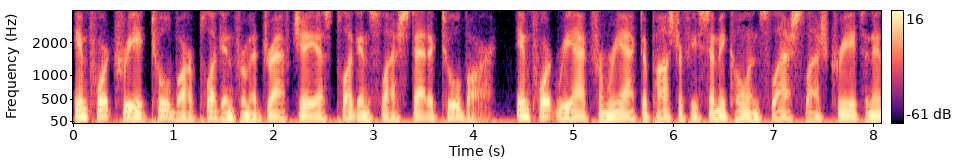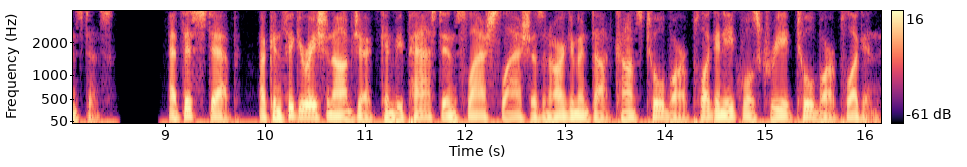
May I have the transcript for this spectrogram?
Import create toolbar plugin from a draft.js plugin slash static toolbar. Import React from React apostrophe semicolon slash slash creates an instance. At this step, a configuration object can be passed in slash slash as an argument. Const toolbar plugin equals create toolbar plugin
